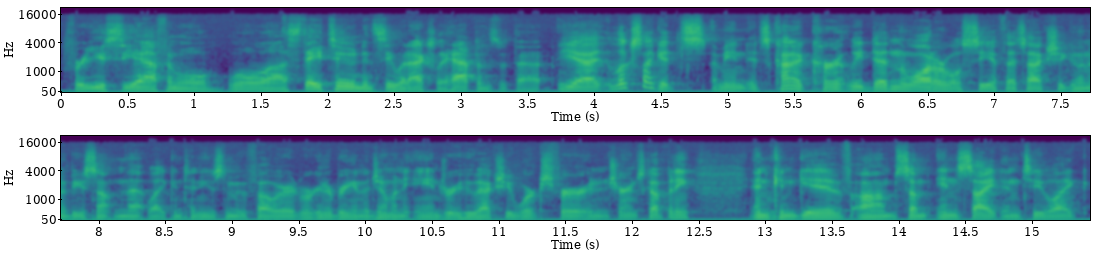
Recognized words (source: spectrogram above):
for UCF, and we'll we'll uh, stay tuned and see what actually happens with that. Yeah, it looks like it's. I mean, it's kind of currently dead in the water. We'll see if that's actually going to be something that like continues to move forward. We're going to bring in a gentleman Andrew who actually works for an insurance company, and can give um, some insight into like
